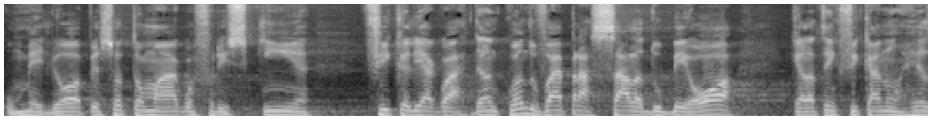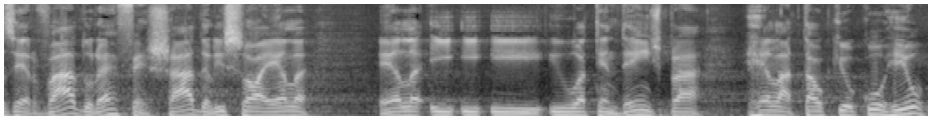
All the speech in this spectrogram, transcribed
o melhor, a pessoa toma água fresquinha, fica ali aguardando. Quando vai para a sala do BO, que ela tem que ficar num reservado, né? Fechado ali só ela ela e, e, e, e o atendente para relatar o que ocorreu,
